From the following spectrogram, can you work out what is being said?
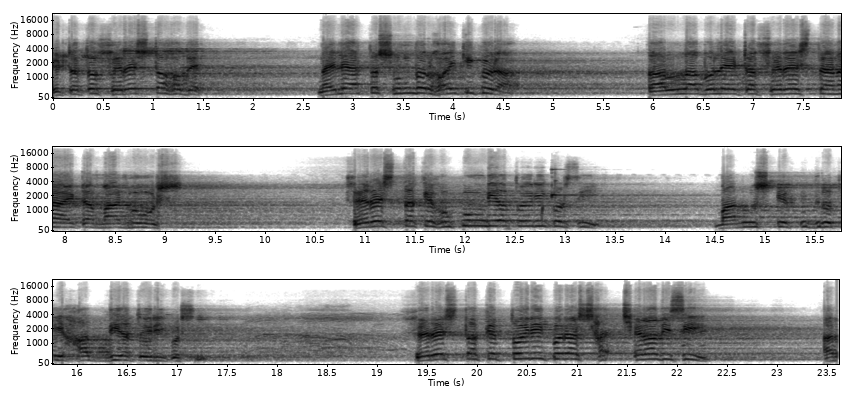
এটা তো ফেরেশতা হবে। নাইলে এত সুন্দর হয় কি করে? আল্লাহ বলে এটা ফেরেশতা না, এটা মানুষ। ফেরেশতাকে হুকুম দিয়া তৈরি করছি। মানুষকে কুদরতি হাত দিয়া তৈরি করছি। ফেরেশতাকে তৈরি করে ছেড়া দিছি। আর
